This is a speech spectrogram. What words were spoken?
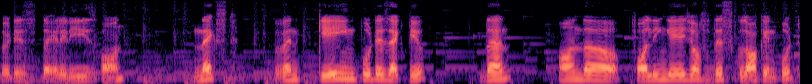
So it is the LED is on next when K input is active then on the falling edge of this clock input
